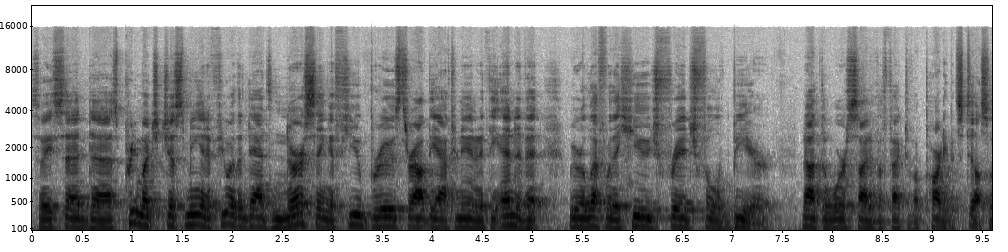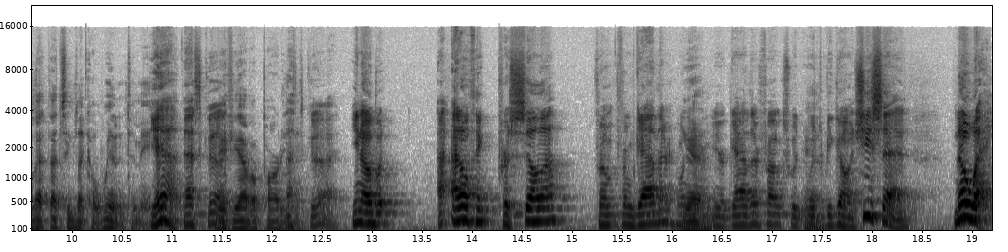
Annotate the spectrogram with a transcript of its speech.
So he said uh, it's pretty much just me and a few other dads nursing a few brews throughout the afternoon, and at the end of it, we were left with a huge fridge full of beer. Not the worst side of effect of a party, but still. So that, that seems like a win to me. Yeah, that's good. If you have a party. That's good. You know, but I I don't think Priscilla from, from Gather, one Yeah. of your, your Gather folks, would, would be going. She said, no way.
